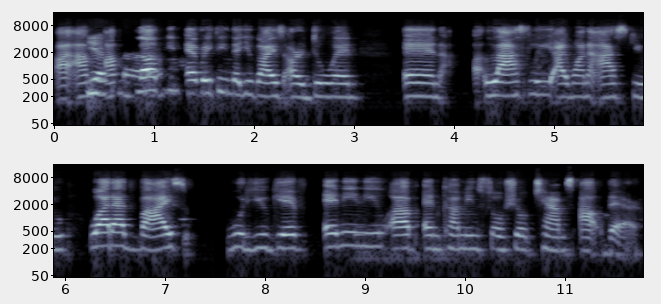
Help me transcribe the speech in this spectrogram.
I, am yes, I'm loving everything that you guys are doing. And uh, lastly, I want to ask you what advice would you give any new up and coming social champs out there?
